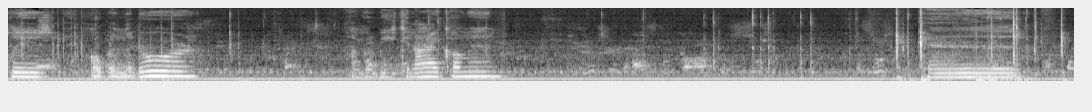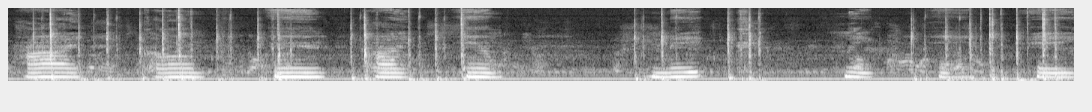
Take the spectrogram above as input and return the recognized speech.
Please open the door. Can I come in? Can I come in? I am make make a,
